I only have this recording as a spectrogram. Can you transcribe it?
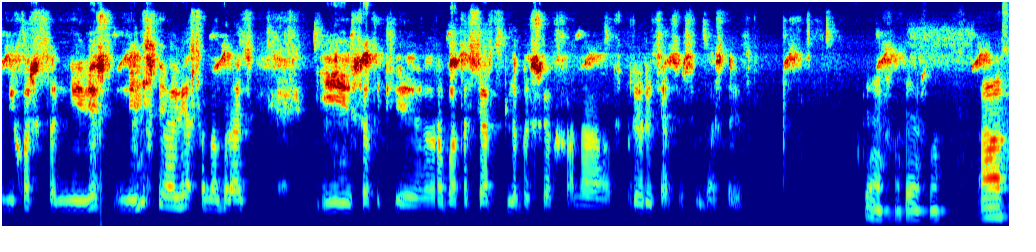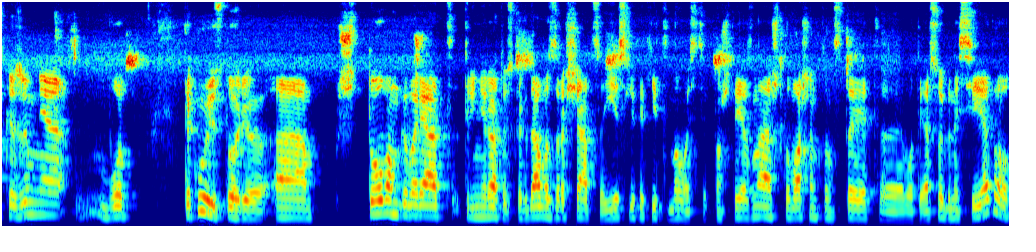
не хочется ни, веш... ни лишнего веса набрать, и все-таки работа сердца для больших, она в приоритете всегда стоит. Конечно, конечно. А скажи мне вот такую историю. А что вам говорят тренера, то есть когда возвращаться, есть ли какие-то новости? Потому что я знаю, что Вашингтон Стейт, э, вот и особенно Сиэтл,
